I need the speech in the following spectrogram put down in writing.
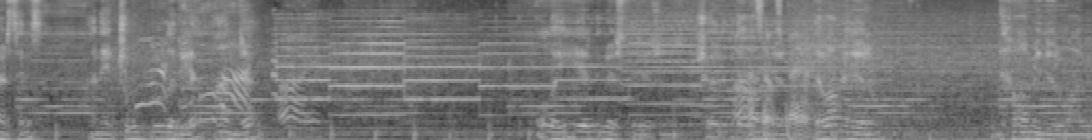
verseniz hani çubuk burada diye anca olayın yerini gösteriyorsunuz. Şöyle bir devam sounds ediyorum. bad. Devam ediyorum. Devam ediyorum abi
